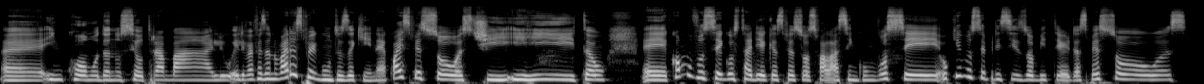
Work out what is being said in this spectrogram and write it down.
é, incômoda no seu trabalho. Ele vai fazendo várias perguntas aqui, né? Quais pessoas te irritam? É, como você gostaria que as pessoas falassem com você? O que você precisa obter das pessoas?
